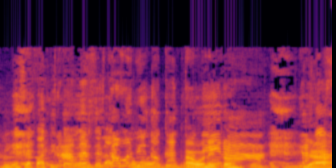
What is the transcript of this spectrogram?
Mira ese patito verde. se la- está volviendo. Está bonito. Ya.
